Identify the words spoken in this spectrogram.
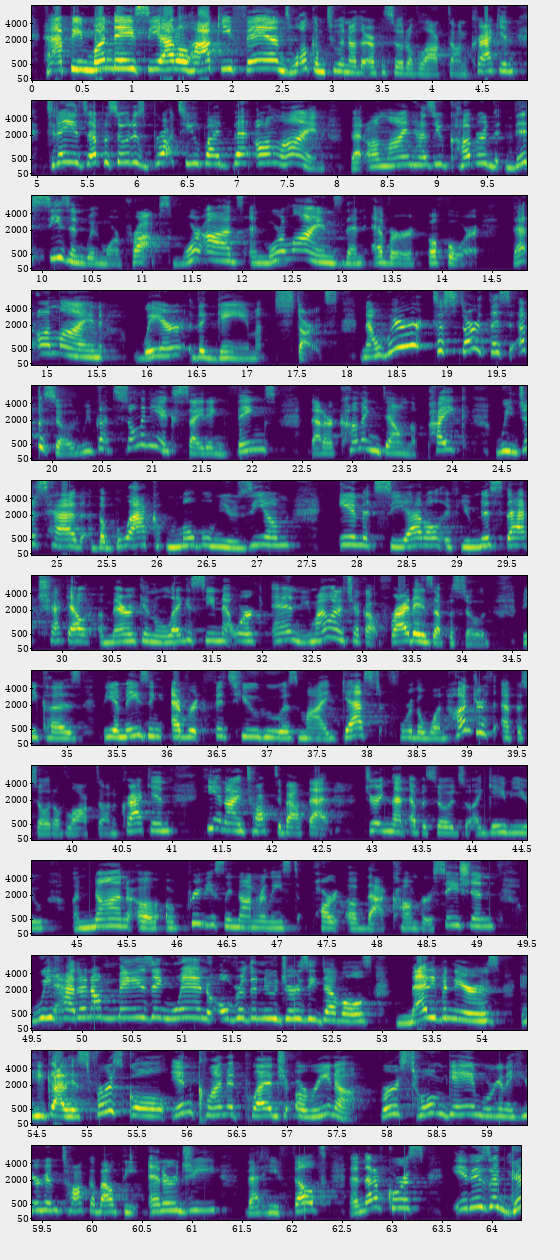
Happy Monday, Seattle hockey fans. Welcome to another episode of Locked on Kraken. Today's episode is brought to you by Bet Online. Bet Online has you covered this season with more props, more odds, and more lines than ever before. Bet Online, where the game starts. Now, where to start this episode? We've got so many exciting things that are coming down the pike. We just had the Black Mobile Museum in Seattle. If you missed that, check out American Legacy Network. And you might want to check out Friday's episode because the amazing Everett Fitzhugh, who was my guest for the 100th episode of Locked on Kraken, he and I talked about that during that episode. So I gave you a non, a, a previously non-released part of that conversation. We had an amazing win over the New Jersey Devils. Matty Beniers, he got his first goal in Climate Pledge Arena. First home game, we're going to hear him talk about the energy that he felt. And then, of course, it is a game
